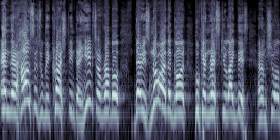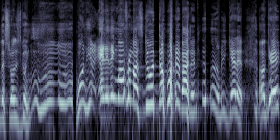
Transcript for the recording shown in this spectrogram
and their houses will be crushed into heaps of rubble. There is no other God who can rescue like this. And I'm sure the astrologers going, mm-hmm, mm-hmm. Won't hear anything more from us, dude. Don't worry about it. we get it. Okay,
